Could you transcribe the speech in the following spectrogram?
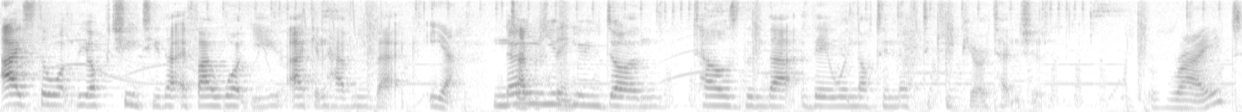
I still want the opportunity that if I want you, I can have you back. yeah, Knowing you've moved on tells them that they were not enough to keep your attention. Right.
